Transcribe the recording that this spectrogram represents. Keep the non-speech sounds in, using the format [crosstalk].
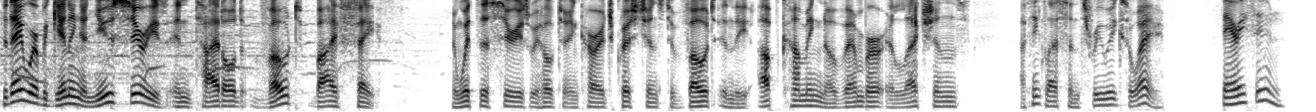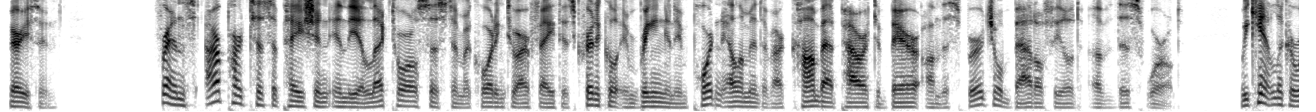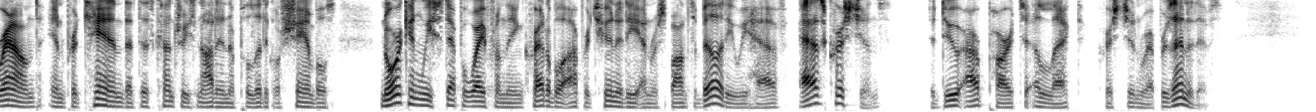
Today we're beginning a new series entitled Vote by Faith. And with this series, we hope to encourage Christians to vote in the upcoming November elections, I think less than three weeks away. Very soon. Very soon. Friends, our participation in the electoral system, according to our faith, is critical in bringing an important element of our combat power to bear on the spiritual battlefield of this world. We can't look around and pretend that this country's not in a political shambles nor can we step away from the incredible opportunity and responsibility we have as Christians to do our part to elect Christian representatives.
